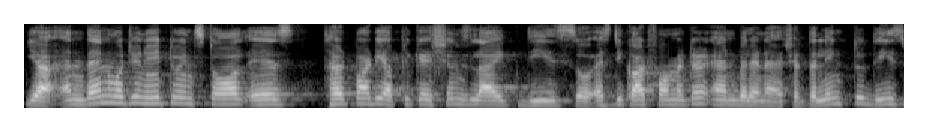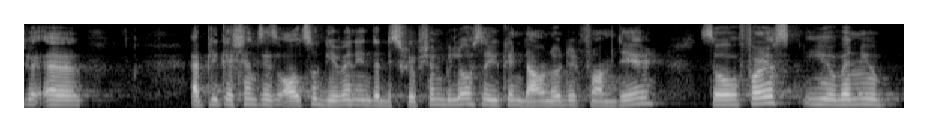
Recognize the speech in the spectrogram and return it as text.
yeah and then what you need to install is third party applications like these. So, SD card formatter and Balena Etcher. The link to these uh, applications is also given in the description below. So, you can download it from there. So, first you when you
